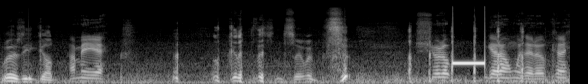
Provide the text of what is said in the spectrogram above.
Where's he gone? I'm here. Look at him, listen to him. Shut up. Get on with it, okay?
